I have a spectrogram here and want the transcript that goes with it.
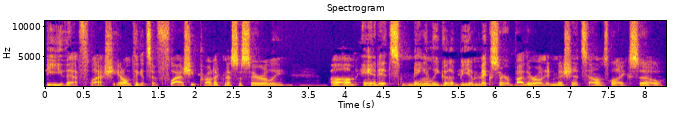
be that flashy. I don't think it's a flashy product necessarily. Um, and it's mainly going to be a mixer by their own admission, it sounds like. So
